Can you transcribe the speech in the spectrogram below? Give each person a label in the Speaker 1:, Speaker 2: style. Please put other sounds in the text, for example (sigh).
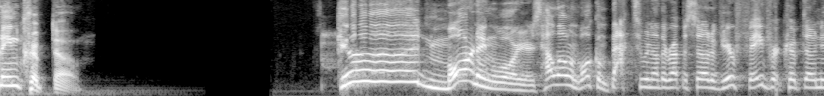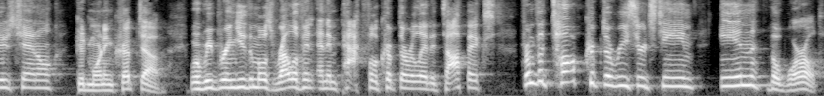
Speaker 1: morning, crypto.
Speaker 2: Good morning, Warriors. Hello, and welcome back to another episode of your favorite crypto news channel, Good Morning Crypto, where we bring you the most relevant and impactful crypto related topics from the top crypto research team in the world.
